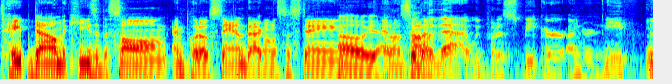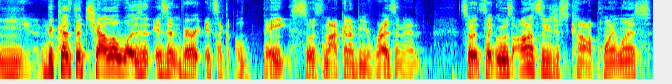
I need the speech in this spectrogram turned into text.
tape down the keys of the song and put a sandbag on the sustain. Oh yeah. And on So top that- of that, we put a speaker underneath the Ye- piano. because the cello wasn't isn't very it's like a bass, so it's not going to be resonant. So it's like it was honestly just kind of pointless.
